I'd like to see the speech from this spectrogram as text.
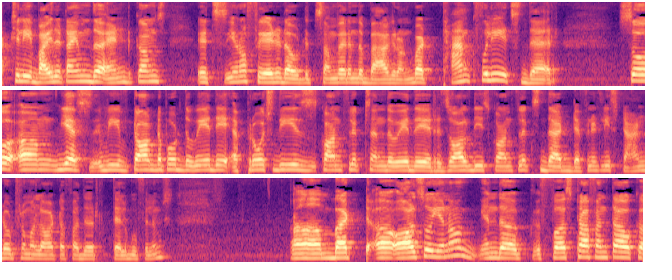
actually by the time the end comes it's you know faded out. It's somewhere in the background. But thankfully it's there so um, yes, we've talked about the way they approach these conflicts and the way they resolve these conflicts that definitely stand out from a lot of other Telugu films. Um, but uh, also, you know, in the first half anta oka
